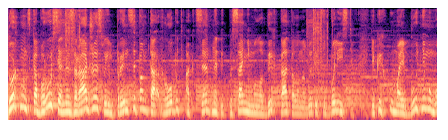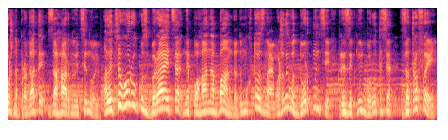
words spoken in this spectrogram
Дортмундська Борусія не зраджує своїм принципам та робить акцент на підписанні молодих та талановитих футболістів, яких у майбутньому можна продати за гарною ціною. Але цього року збирається непогана банда, тому хто знає, можливо, дортмундці ризикнуть боротися за трофей.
